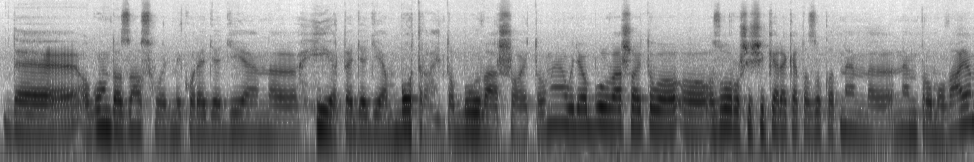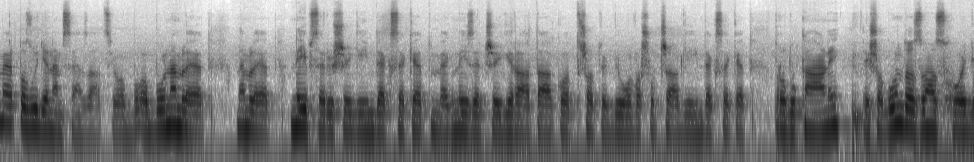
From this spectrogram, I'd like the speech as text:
de a gond az az, hogy mikor egy-egy ilyen hírt, egy-egy ilyen botrányt a bulvár sajtó, mert ugye a bulvár sajtó az orvosi sikereket azokat nem, nem promoválja, mert az ugye nem szenzáció, abból nem lehet, nem lehet népszerűségi indexeket, meg nézettségi rátákat, stb. olvasottsági indexeket produkálni, és a gond az az, hogy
